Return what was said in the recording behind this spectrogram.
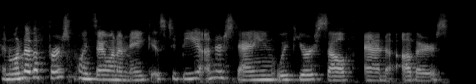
And one of the first points I want to make is to be understanding with yourself and others.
